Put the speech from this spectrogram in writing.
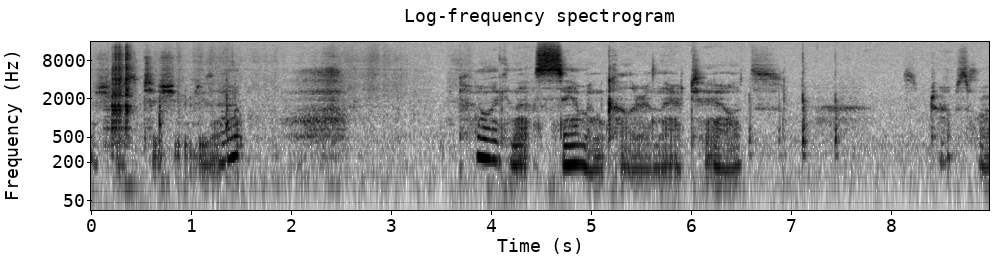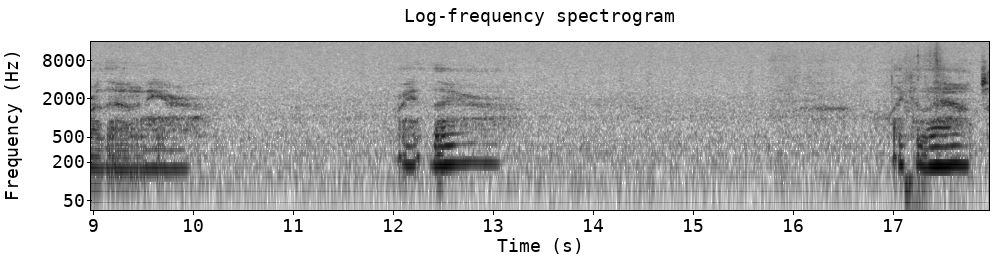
Just use tissue to do that. Kind of liking that salmon color in there too. Let's, let's drop some more of that in here. Right there. Liking that.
